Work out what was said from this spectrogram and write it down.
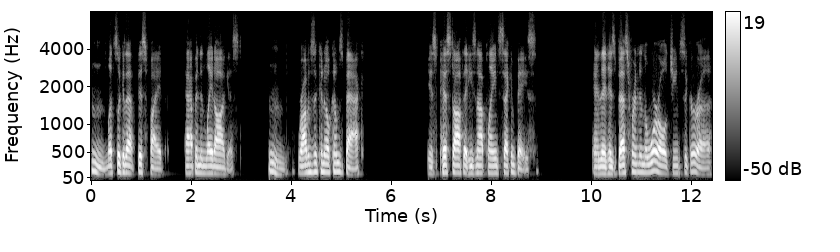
hmm, let's look at that fist fight happened in late August. Hmm, Robinson Cano comes back, is pissed off that he's not playing second base, and then his best friend in the world, Jean Segura,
